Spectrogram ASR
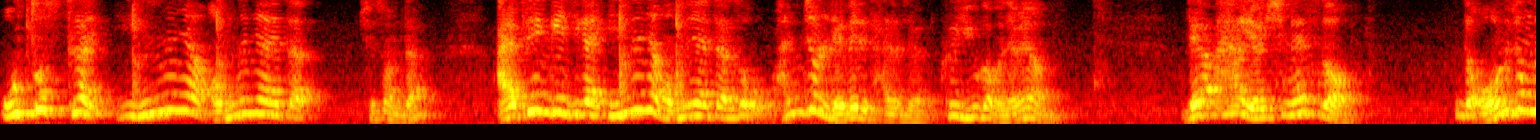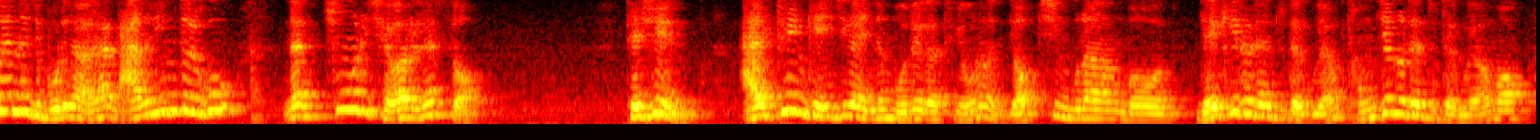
오토 스타가 있느냐 없느냐에 따라 죄송합니다. RPM 게이지가 있느냐 없느냐에 따라서 완전 레벨이 달라져요. 그 이유가 뭐냐면 내가 막 열심히 했어. 근데 어느 정도 했는지 모르잖아. 나는 힘들고 난 충분히 재활을 했어. 대신 RPM 게이지가 있는 모델 같은 경우는 옆 친구랑 뭐 얘기를 해도 되고요. 경쟁을 해도 되고요. 뭐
